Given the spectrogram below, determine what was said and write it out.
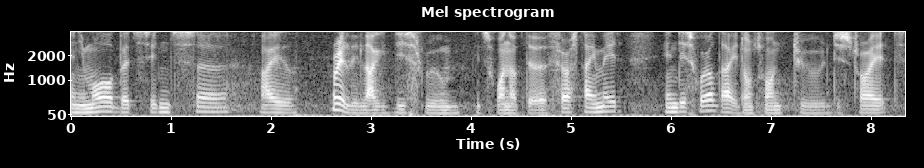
anymore but since uh, I really like this room it's one of the first I made in this world. I don't want to destroy it.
